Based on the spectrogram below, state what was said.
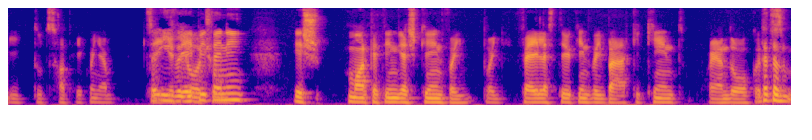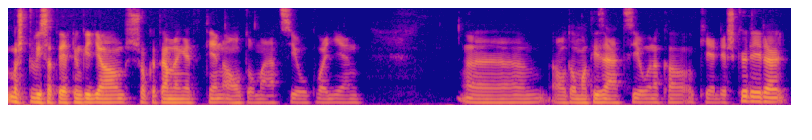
így tudsz hatékonyabb így céget vagy építeni, és marketingesként, vagy, vagy fejlesztőként, vagy bárkiként olyan dolgokat. Tehát ez most visszatértünk így a sokat emlegetett ilyen automációk, vagy ilyen ö, automatizációnak a kérdés körére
